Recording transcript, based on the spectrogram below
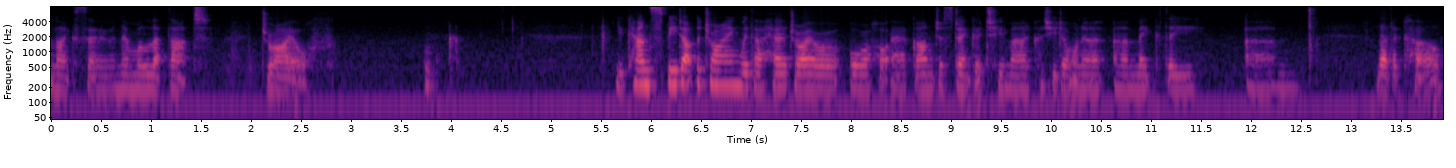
Like so, and then we'll let that dry off. You can speed up the drying with a hairdryer or, or a hot air gun, just don't go too mad because you don't want to uh, make the um, leather curl.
